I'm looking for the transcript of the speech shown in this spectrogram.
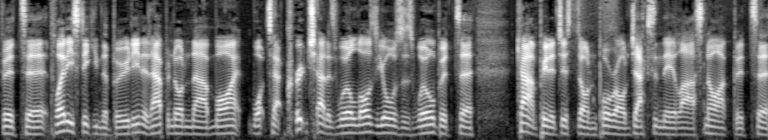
but uh, plenty sticking the boot in. It happened on uh, my WhatsApp group chat as well, Loz, yours as well. But uh, can't pin it just on poor old Jaxson there last night. But uh,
